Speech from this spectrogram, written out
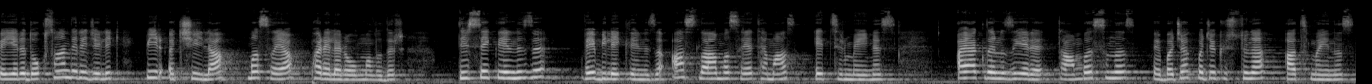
ve yere 90 derecelik bir açıyla masaya paralel olmalıdır. Dirseklerinizi ve bileklerinizi asla masaya temas ettirmeyiniz. Ayaklarınızı yere tam basınız ve bacak bacak üstüne atmayınız.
